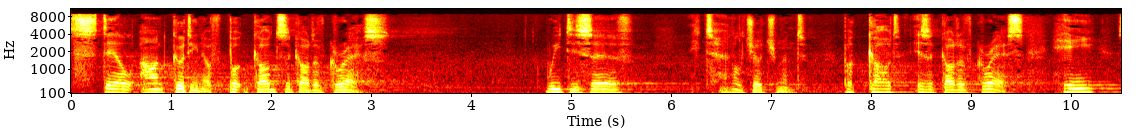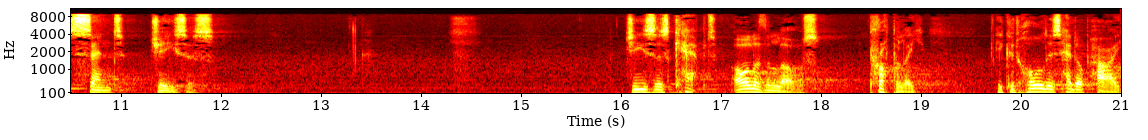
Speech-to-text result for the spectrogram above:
still aren't good enough, but God's a God of grace. We deserve eternal judgment, but God is a God of grace. He sent Jesus. Jesus kept all of the laws properly. He could hold his head up high.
